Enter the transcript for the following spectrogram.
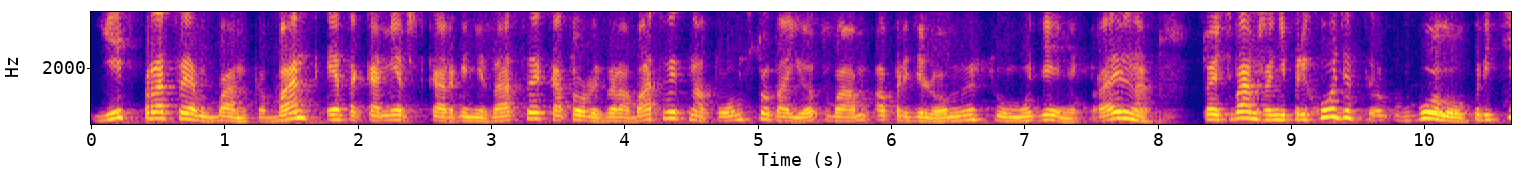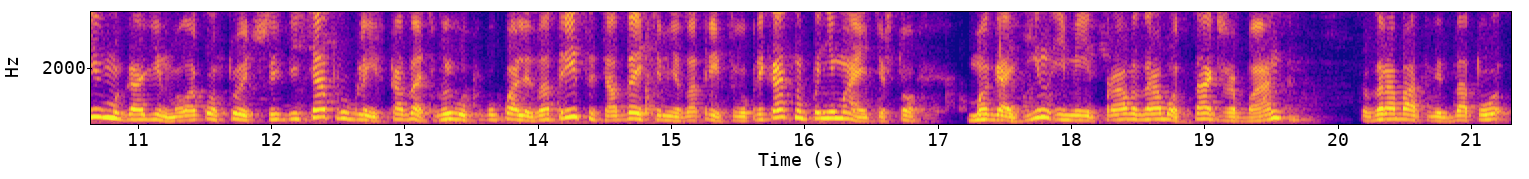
Есть процент банка. Банк – это коммерческая организация, которая зарабатывает на том, что дает вам определенную сумму денег. Правильно? То есть вам же не приходит в голову прийти в магазин, молоко стоит 60 рублей, и сказать, вы его покупали за 30, отдайте мне за 30. Вы прекрасно понимаете, что магазин имеет право заработать. Также банк зарабатывает за, то,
